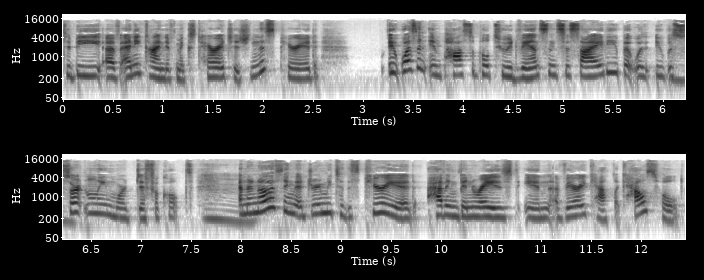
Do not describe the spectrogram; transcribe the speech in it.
To be of any kind of mixed heritage in this period, it wasn't impossible to advance in society, but it was mm. certainly more difficult. Mm. And another thing that drew me to this period, having been raised in a very Catholic household,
